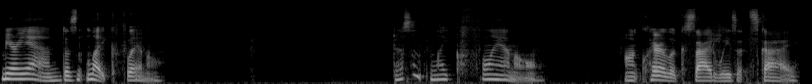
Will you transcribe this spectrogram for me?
Marianne doesn't like flannel. Doesn't like flannel. Aunt Claire looked sideways at Skye,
